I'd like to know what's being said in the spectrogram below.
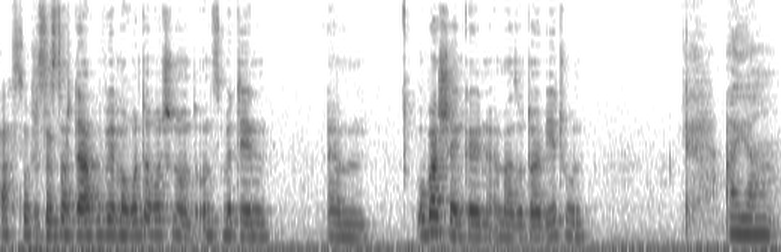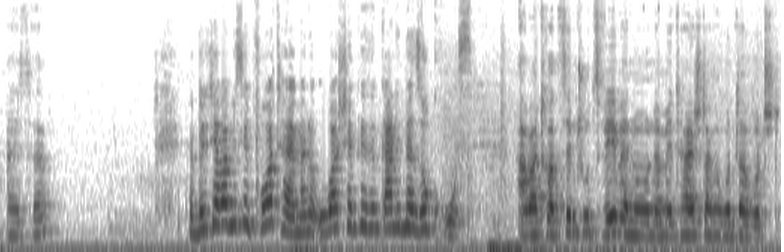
Ach so, Das stimmt. ist doch da, wo wir immer runterrutschen und uns mit den ähm, Oberschenkeln immer so doll wehtun. Ah ja. Weißt du? Da bin ich aber ein bisschen Vorteil. Meine Oberschenkel sind gar nicht mehr so groß. Aber trotzdem tut's weh, wenn du eine Metallstange runterrutscht.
